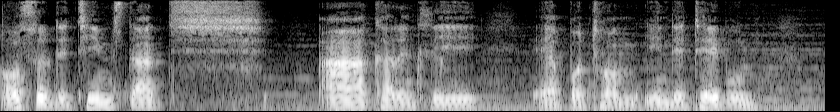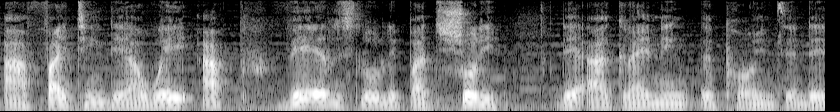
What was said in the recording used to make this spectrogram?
also the teams that are currently uh, bottom in the table are fighting their way up very slowly but surely they are grinding the points and the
